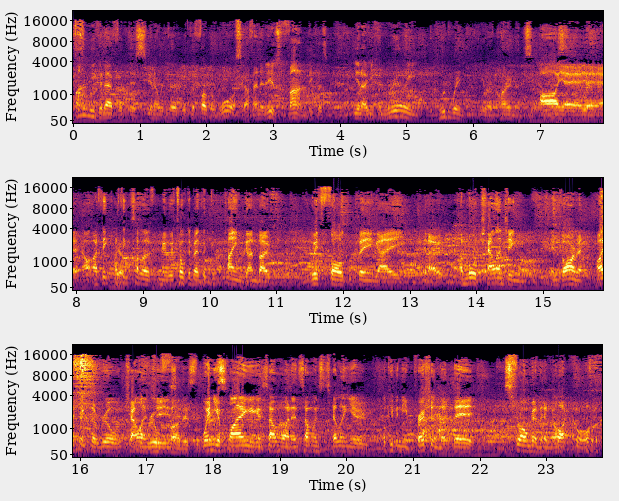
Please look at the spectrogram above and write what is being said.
fun you could have with this, you know, with the with the fog of war stuff, and it is fun because, you know, you can really hoodwink your opponents. Oh yeah, yeah, yeah. yeah. I think I think some of. I mean, we talked about the playing gunboat with fog being a you know a more challenging environment. I think the real challenge The real is is when you're playing against someone and someone's telling you or giving the impression that they're stronger than not, or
